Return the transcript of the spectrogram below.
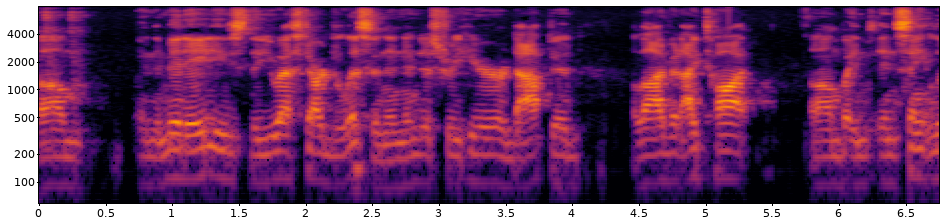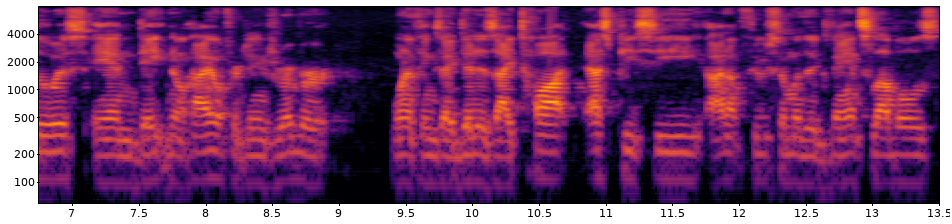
um, in the mid 80s, the U.S. started to listen, and industry here adopted a lot of it. I taught um, but in, in, St. Louis and Dayton, Ohio for James River, one of the things I did is I taught SPC on up through some of the advanced levels,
